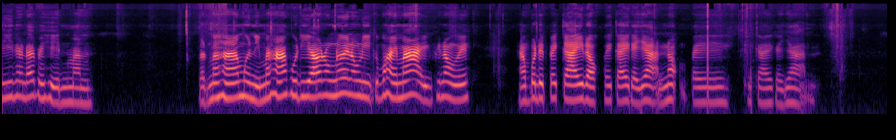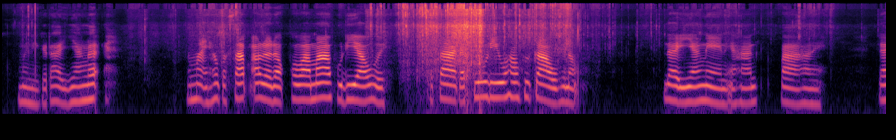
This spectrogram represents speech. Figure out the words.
ดีนะได้ไปเห็นมันบัดมาหามือนี่มาหาผู้เดียวน้องเนยน้องลีก็บ่ให้มาอีกพี่น้องเอ้ยหาบ่ได้ไปไกลดอกไปไกลกับย่านเนาะไปไกลกับย่านมือนี่ก็ได้อีกยังแหละน้ำใหม่เฮาก็ซับเอาเลยดอกเพราะว่ามาผู้เดียวเฮ้ยกระตากับซิวริวเฮาคือเก่าพี่น้องได้อีกยังแน่เนี่ยอาหารป่าเฮานี่ได้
